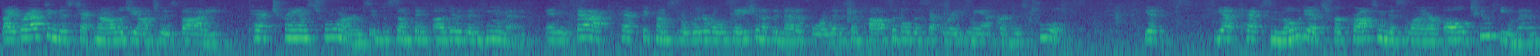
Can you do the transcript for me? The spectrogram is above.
By grafting this technology onto his body, Peck transforms into something other than human. In fact, Peck becomes the literalization of the metaphor that it's impossible to separate man from his tools. Yet, yet Peck's motives for crossing this line are all too human,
